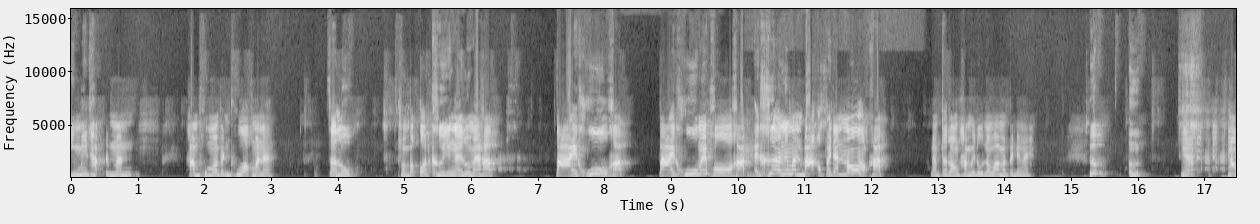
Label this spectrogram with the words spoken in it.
ยิ้มนี่ทำเป็นมันทำผมมาเป็นพวกมันอะสรุปผลปรากฏคือยังไงรู้ไหมครับ ตายคู่ครับ ตายคู่ไม่พอครับ ไอ้เครื่องนี้มันบั๊กออกไปด้านนอกครับเดี๋ยวผมจะลองทำให้ดูนะว่ามันเป็นยังไงอึ๊บอึ๊บเนี่ยเนา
